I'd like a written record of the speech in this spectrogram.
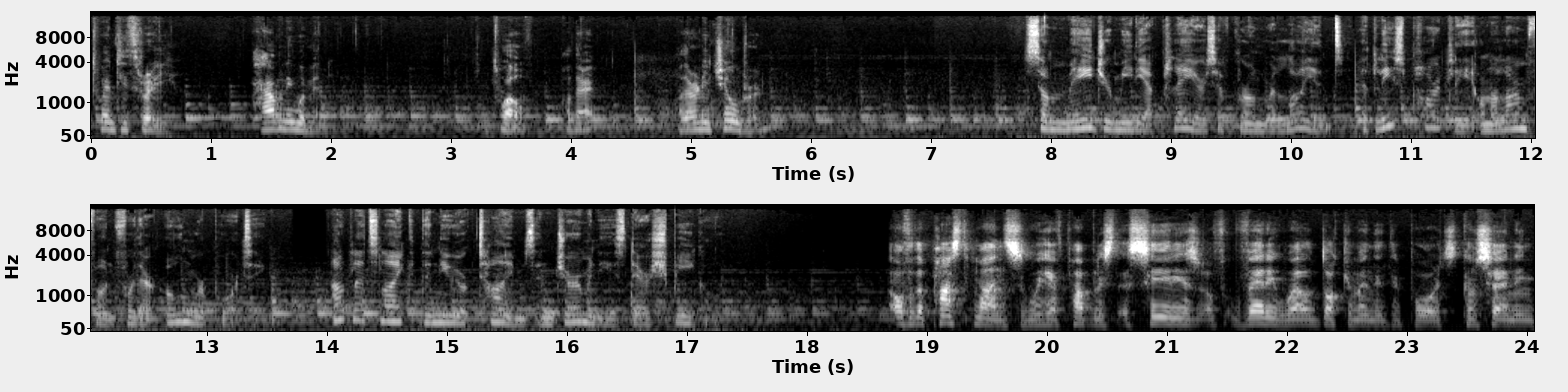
23. How many women? 12. Are there, are there any children? Some major media players have grown reliant, at least partly, on Alarm Phone for their own reporting. Outlets like the New York Times and Germany's Der Spiegel. Over the past months, we have published a series of very well documented reports concerning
